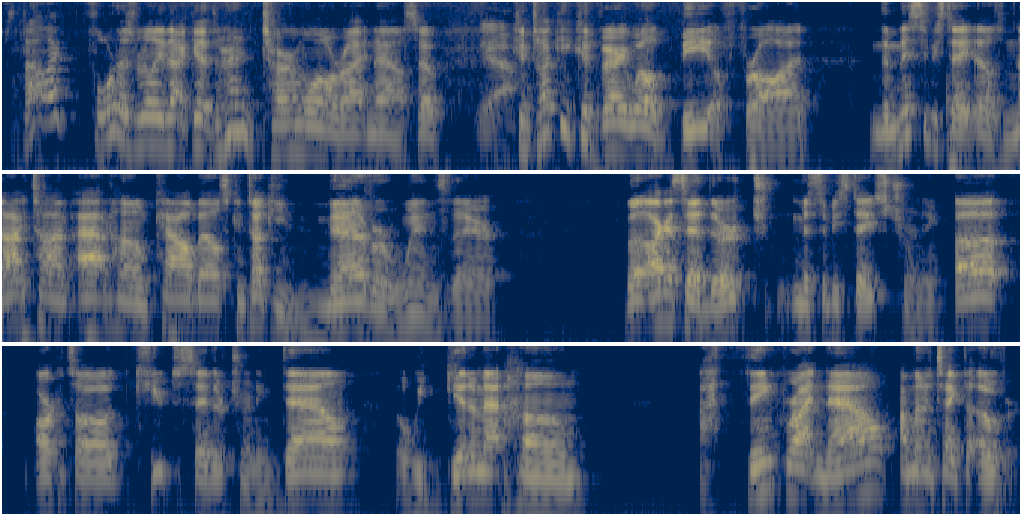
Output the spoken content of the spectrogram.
it's not like Florida's really that good. They're in turmoil right now. So Yeah. Kentucky could very well be a fraud. The Mississippi State, that was nighttime at home cowbells. Kentucky never wins there. But like I said, they're tr- Mississippi State's trending up. Arkansas, cute to say they're trending down, but we get them at home. I think right now I'm going to take the over.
